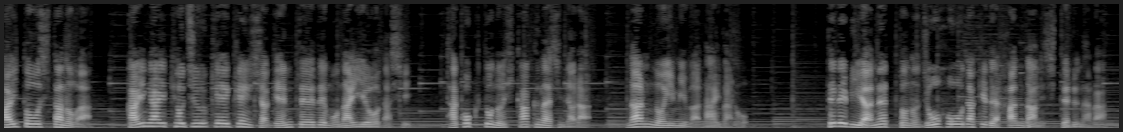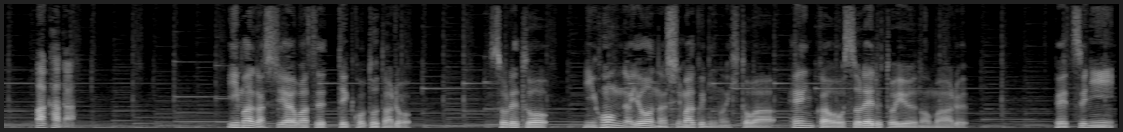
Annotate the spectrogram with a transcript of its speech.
回答したのは海外居住経験者限定でもないようだし他国との比較なしなら何の意味はないだろうテレビやネットの情報だけで判断してるならバカだ今が幸せってことだろう。それと、日本のような島国の人は変化を恐れるというのもある。別に、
